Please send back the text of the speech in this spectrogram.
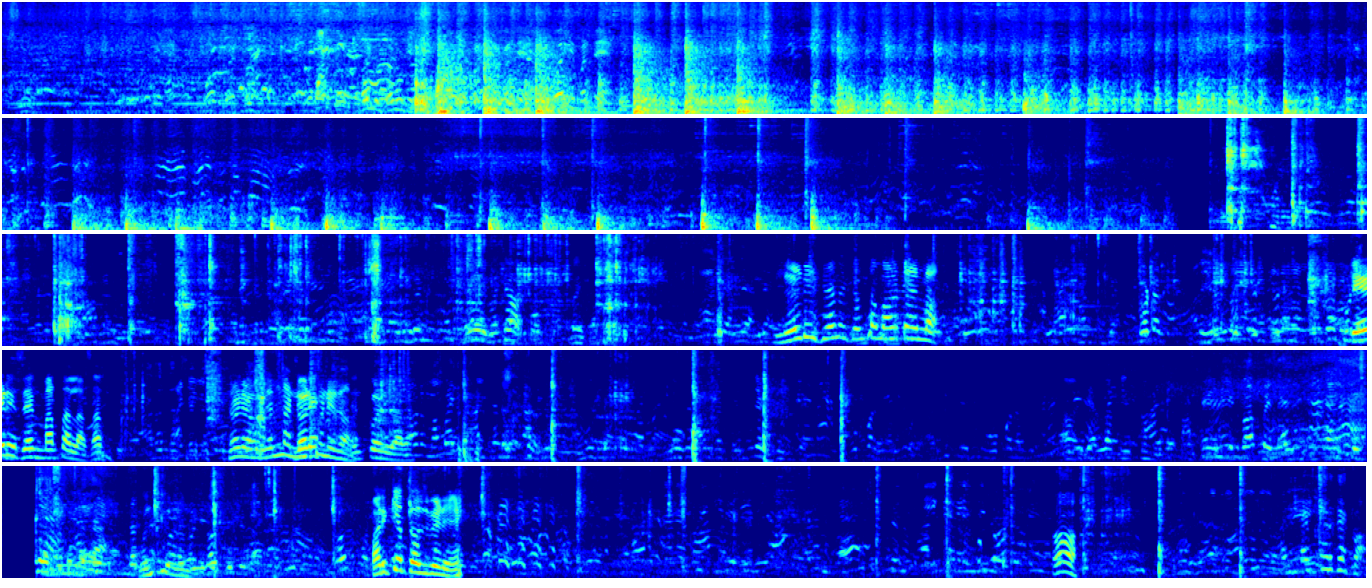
ಲೇಡೀಸ್ ಏನು ಕೆಲಸ ಮಾಡ್ತಾ ಇಲ್ಲ. ಲೇಡೀಸ್ ಏನ್ ಮಾಡ್ತಲ್ಲ ಸರ್? ನೋಡಿ ಅವರೆಲ್ಲ ನೋಡಿ ನಿಂತ್ಕೊಂಡಿದ್ದಾರೆ ನಿಂತ್ಕೊಂಡಿದ್ದಾರೆ. ಪಡಿಕೆ ತೋರಿಸ್ಬೇಡಿ ಕಟ್ಕೊಡ್ಬೇಕು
